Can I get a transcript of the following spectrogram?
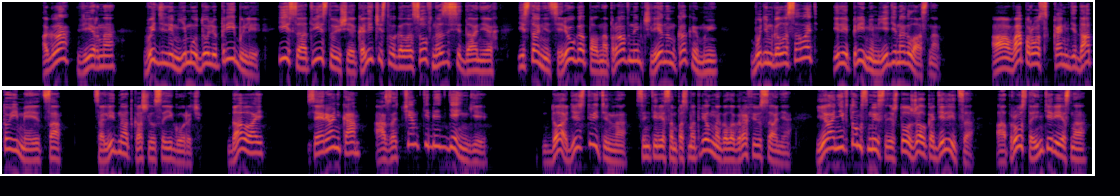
Ага, верно. Выделим ему долю прибыли и соответствующее количество голосов на заседаниях, и станет Серега полноправным членом, как и мы. Будем голосовать или примем единогласно? А вопрос к кандидату имеется, солидно откашлялся Егорыч. Давай. Серенька, «А зачем тебе деньги?» «Да, действительно», — с интересом посмотрел на голографию Саня. «Я не в том смысле, что жалко делиться, а просто интересно».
